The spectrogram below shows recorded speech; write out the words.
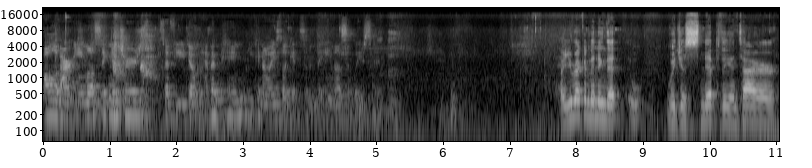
all of our email signatures. So if you don't have a pin, you can always look at some of the emails that we've sent. Are you recommending that we just snip the entire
